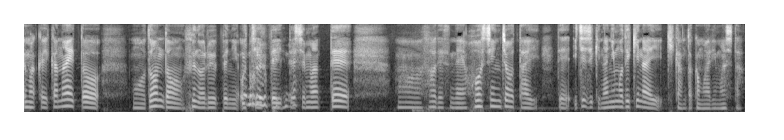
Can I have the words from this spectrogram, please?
うまくいかないと、もうどんどん負のループに陥っていってしまって、もうそうですね、放心状態で一時期何もできない期間とかもありました。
